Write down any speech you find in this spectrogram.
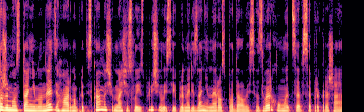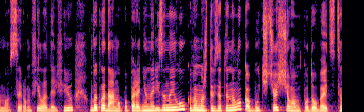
Ложимо останній млинець, гарно притискаємо, щоб наші слої сплющилися і при нарізанні не розпадалися. Зверху ми це все прикрашаємо сиром Філадельфію, викладаємо попередньо нарізаний лук. Ви можете взяти не лук, а будь-що, що вам подобається. Це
